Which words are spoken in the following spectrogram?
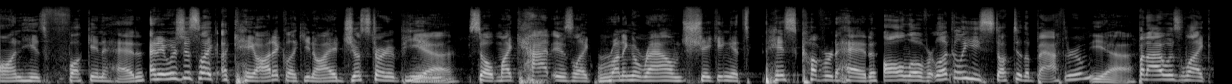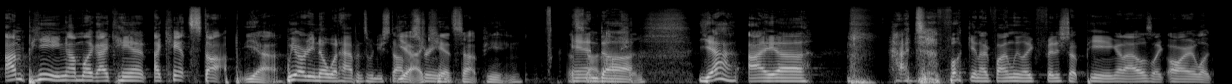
on his fucking head. And it was just like a chaotic, like, you know, I had just started peeing. Yeah. So my cat is like running around, shaking its piss covered head all over. Luckily, he stuck to the bathroom. Yeah. But I was like, I'm peeing. I'm like, I can't, I can't stop. Yeah. We already know what happens when you stop Yeah, I can't stop peeing. That's and not an uh, yeah, I uh, had to fucking. I finally like finished up peeing, and I was like, all right, like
